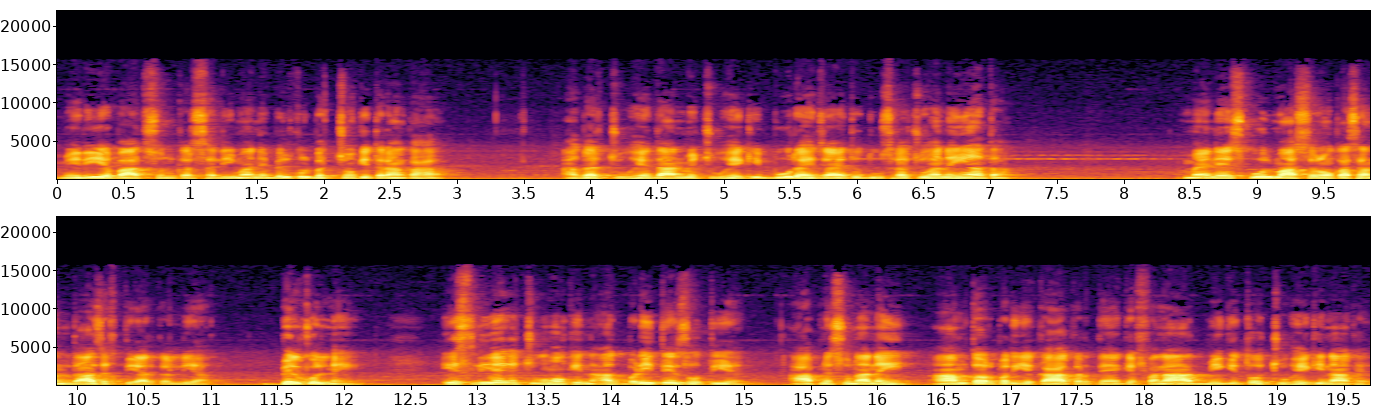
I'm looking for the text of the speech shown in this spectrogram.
میری یہ بات سن کر سلیمہ نے بالکل بچوں کی طرح کہا اگر چوہے دان میں چوہے کی بو رہ جائے تو دوسرا چوہا نہیں آتا۔ میں نے اسکول ماسٹروں کا سا انداز اختیار کر لیا۔ بالکل نہیں۔ اس لیے کہ چوہوں کی ناک بڑی تیز ہوتی ہے۔ آپ نے سنا نہیں؟ عام طور پر یہ کہا کرتے ہیں کہ فلاں آدمی کی تو چوہے کی ناک ہے۔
